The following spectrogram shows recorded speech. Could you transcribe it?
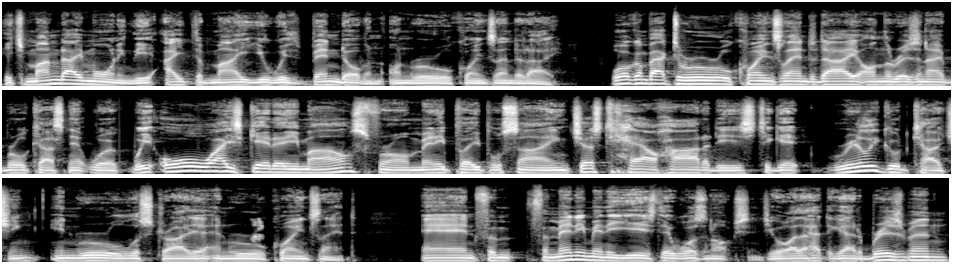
It's Monday morning, the 8th of May. You're with Ben Dobbin on Rural Queensland Today. Welcome back to Rural Queensland today on the Resonate Broadcast Network. We always get emails from many people saying just how hard it is to get really good coaching in rural Australia and rural Queensland. And for, for many, many years, there wasn't options. You either had to go to Brisbane,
